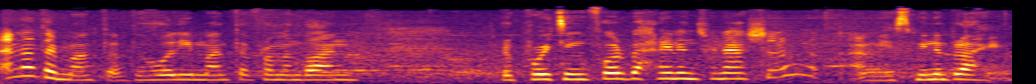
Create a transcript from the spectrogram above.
another month of the holy month of Ramadan. Reporting for Bahrain International, I'm Yasmin Ibrahim.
